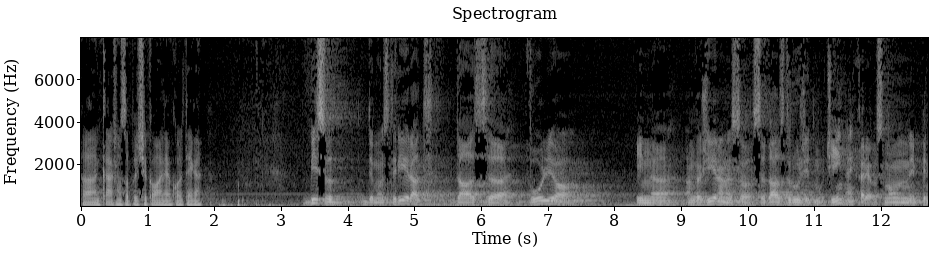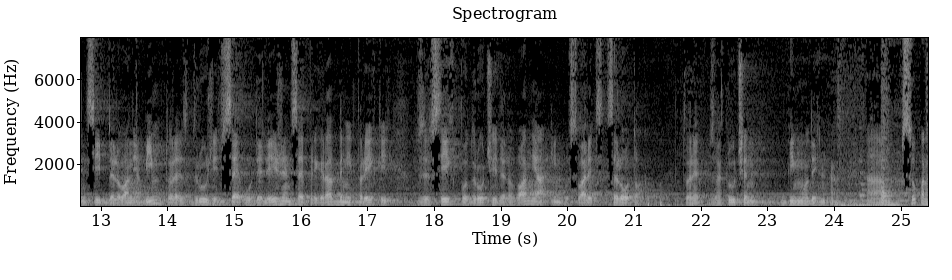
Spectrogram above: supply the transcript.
Um, kakšno so pričakovanja okoli tega? V bistvu demonstrirati, da z voljo in uh, angažiranostjo se da združiti moči, ne, kar je osnovni princip delovanja BIM, torej združiti vse udeležence pri gradbenih projektih z vseh področji delovanja in ustvariti celoto, torej zaključen BIM model. Ne. Um, super,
